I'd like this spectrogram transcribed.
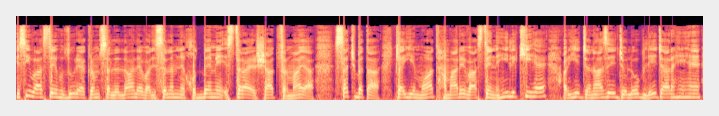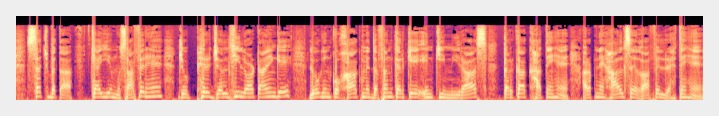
اسی واسطے حضور اکرم صلی اللہ علیہ وسلم نے خطبے میں اس طرح ارشاد فرمایا، سچ بتا، کیا یہ موت ہمارے واسطے نہیں لکھی ہے اور یہ جنازے جو لوگ لے جا رہے ہیں، سچ بتا، کیا یہ مسافر ہیں جو پھر جلد ہی لوٹ آئیں گے؟ لوگ ان کو خاک میں دفن کر کے ان کی میراث ترکہ کھاتے ہیں اور اپنے حال سے غافل رہتے ہیں۔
